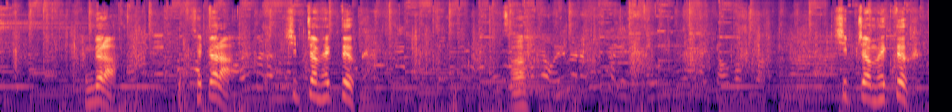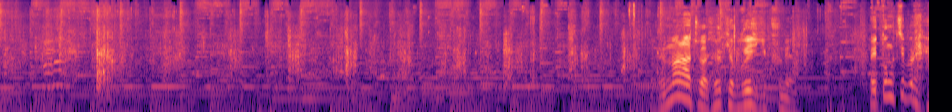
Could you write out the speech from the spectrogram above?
금별아 셋별아 10점 획득 어 얼마나 행복하게 돼. 우리가 이렇게 업었었구나. 10점 획득 얼마나 좋아 저렇게 무게 깊으면. 왜 똥집을 해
